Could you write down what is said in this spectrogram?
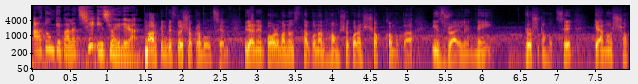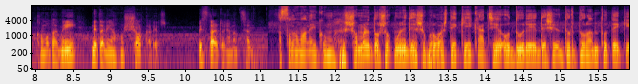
আতঙ্কে পালাচ্ছে ইসরায়েলেরা। মার্কিন বিশ্লেষকরা বলছেন ইরানের পরমাণু স্থাপনা ধ্বংস করার সক্ষমতা ইসরায়েলের নেই। প্রশ্ন হচ্ছে কেন সক্ষমতা নেই নেতানিয়াহু সরকারের? বিস্তারিত জানাচ্ছেন। আসসালামু আলাইকুম। সময়ের দর্শক মনে দেশ প্রবাস থেকে কাছে ও দূরে, দেশের দূর দূরান্ত থেকে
